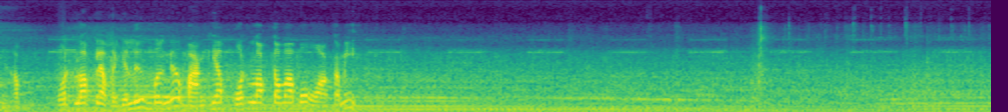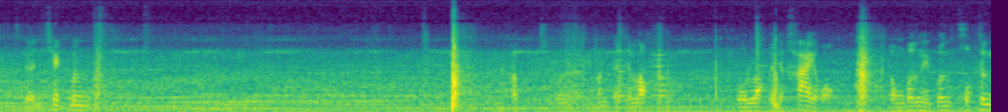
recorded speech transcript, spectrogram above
นี่ครับปลดล็อกแล้วก็จะลืมเบิ่งเด้อบางเทียบปลดล็อกแต่ว่าบ่ออกก็มีเดินเช็คเบิ่ง นะครับเบิ่งเห็นมันก็จะล็อก ตัว ล็อกก็จะค่ายออกต้องเบิ้งเห็นเบิ้งครบทั้ง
